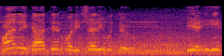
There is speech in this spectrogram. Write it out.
Finally, God did what he said he would do. He, he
